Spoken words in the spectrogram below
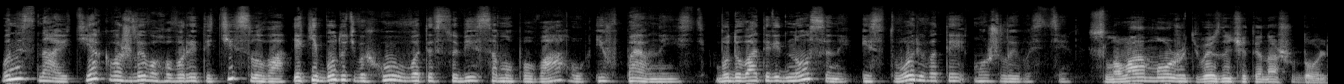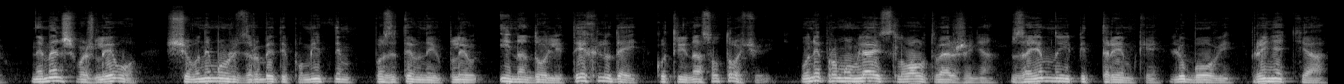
Вони знають, як важливо говорити ті слова, які будуть виховувати в собі самоповагу і впевненість, будувати відносини і створювати можливості. Слова можуть визначити нашу долю. Не менш важливо, що вони можуть зробити помітним позитивний вплив і на долі тих людей, котрі нас оточують. Вони промовляють слова утвердження, взаємної підтримки, любові, прийняття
